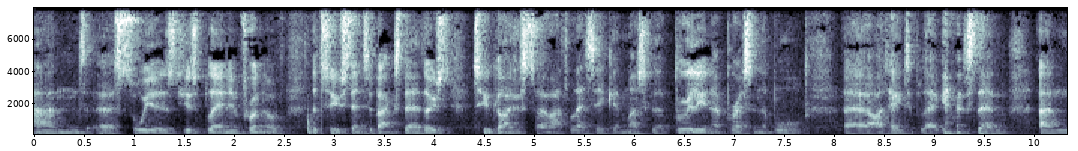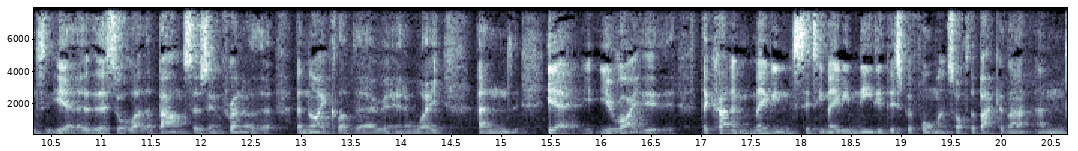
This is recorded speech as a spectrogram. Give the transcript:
and uh, Sawyers, just playing in front of the two centre backs there. Those two guys are so athletic and muscular, brilliant at pressing the ball. Uh, I'd hate to play against them. And yeah, they're sort of like the bouncers in front of the, the nightclub there in a way. And yeah, you're right. They kind of maybe City maybe needed this performance off the back of that and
